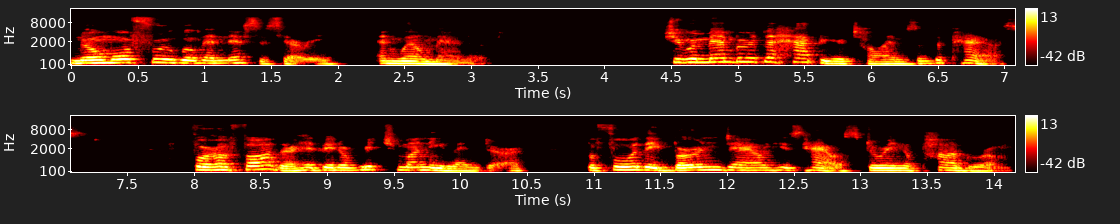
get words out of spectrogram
no more frugal than necessary, and well mannered. She remembered the happier times of the past, for her father had been a rich moneylender before they burned down his house during a pogrom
